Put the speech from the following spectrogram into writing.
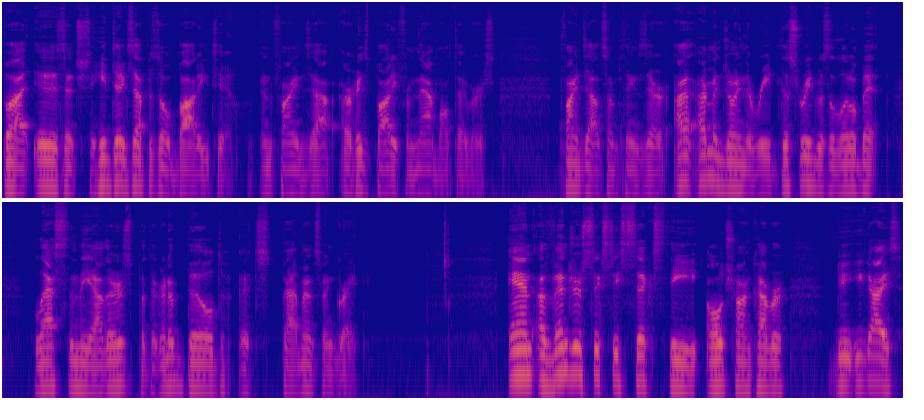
But it is interesting. He digs up his old body too and finds out or his body from that multiverse. finds out some things there. I, I'm enjoying the read. This read was a little bit less than the others, but they're gonna build. It's Batman's been great. And Avengers 66, the Ultron cover. Do you guys?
